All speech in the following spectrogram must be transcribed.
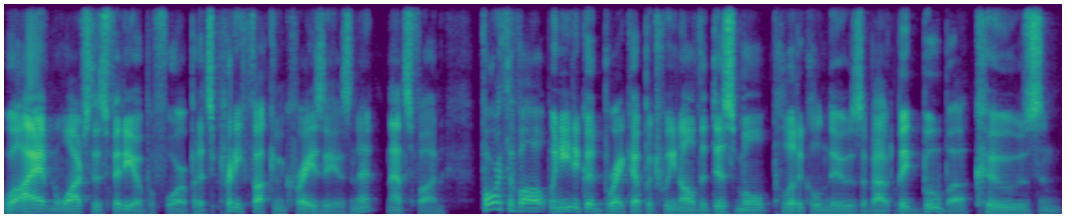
well, I haven't watched this video before, but it's pretty fucking crazy, isn't it? That's fun. Fourth of all, we need a good breakup between all the dismal political news about Big Booba, coups, and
